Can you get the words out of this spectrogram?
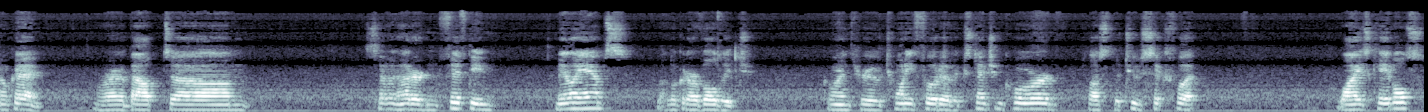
Okay, we're at about um, 750 milliamps. But look at our voltage. Going through 20 foot of extension cord plus the two 6 foot Wyze cables.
